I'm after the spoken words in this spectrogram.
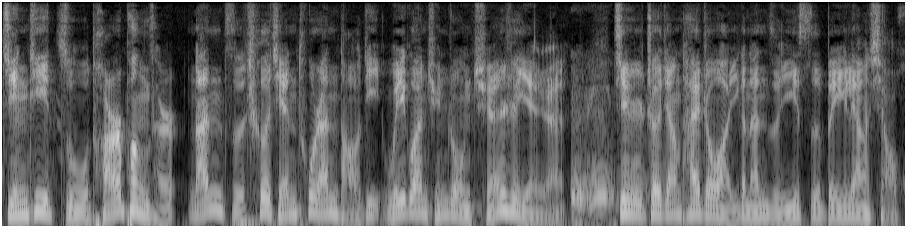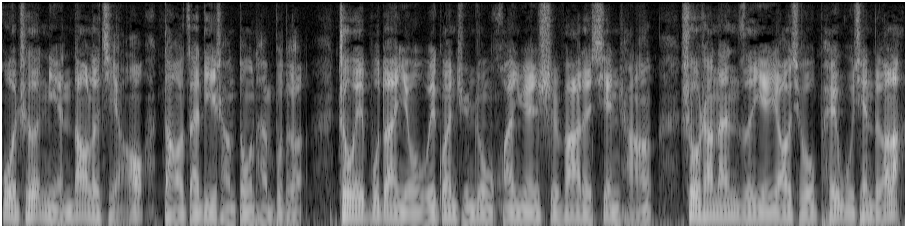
警惕组团碰瓷儿，男子车前突然倒地，围观群众全是演员。近日，浙江台州啊，一个男子疑似被一辆小货车碾到了脚，倒在地上动弹不得。周围不断有围观群众还原事发的现场，受伤男子也要求赔五千得了。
